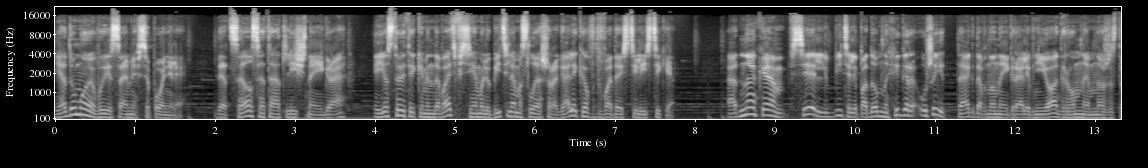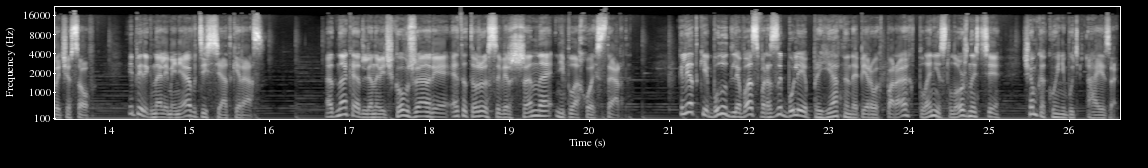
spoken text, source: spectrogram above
Я думаю, вы сами все поняли. Dead Cells это отличная игра, ее стоит рекомендовать всем любителям слэш-рогаликов в 2D стилистике. Однако, все любители подобных игр уже и так давно наиграли в нее огромное множество часов и перегнали меня в десятки раз. Однако для новичков в жанре это тоже совершенно неплохой старт. Клетки будут для вас в разы более приятны на первых порах в плане сложности, чем какой-нибудь Айзак.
